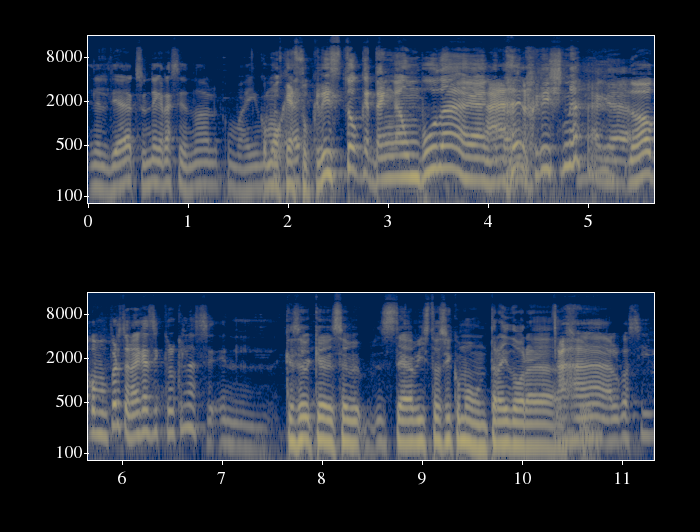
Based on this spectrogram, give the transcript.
en el Día de Acción de Gracias, ¿no? Como, ahí Como Jesucristo, que tenga un Buda, eh, que Ah. tenga un Krishna. No, como un personaje así, creo que en, las- en- Que se, que se, se ha visto así como un traidor a... Ajá, algo así.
